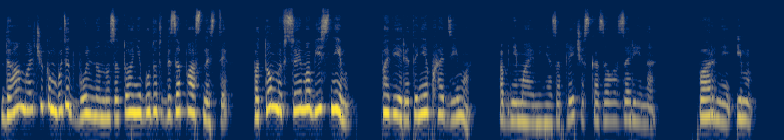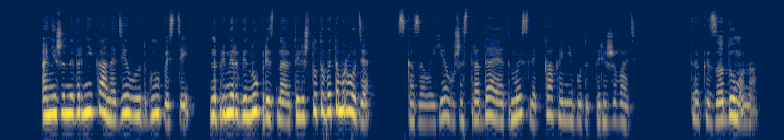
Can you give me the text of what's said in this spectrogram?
Да, мальчикам будет больно, но зато они будут в безопасности. Потом мы все им объясним. Поверь, это необходимо», – обнимая меня за плечи, сказала Зарина. «Парни им... Они же наверняка наделают глупостей, например, вину признают или что-то в этом роде», – сказала я, уже страдая от мысли, как они будут переживать. «Так и задумано.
